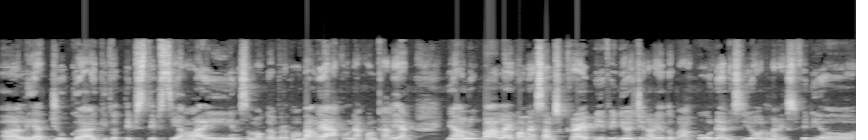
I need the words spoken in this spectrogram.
uh, lihat juga gitu tips-tips yang lain. Semoga berkembang ya akun-akun kalian. Jangan lupa like, comment, subscribe di video channel YouTube aku dan see you on my next video.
